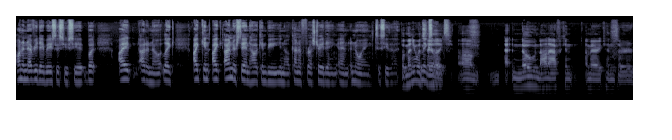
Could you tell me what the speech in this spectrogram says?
on an everyday basis you see it. But I I don't know, like I can I, I understand how it can be you know kind of frustrating and annoying to see that. But many would say sense. like um, no non-African Americans or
